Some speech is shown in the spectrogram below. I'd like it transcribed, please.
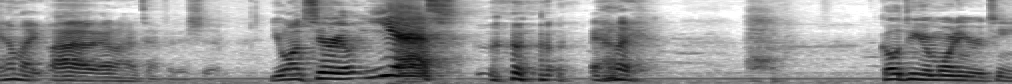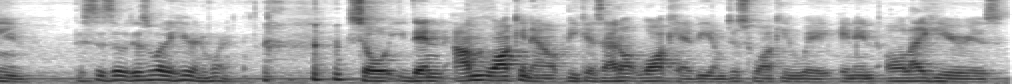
And I'm like, I, I don't have time for this shit. You want cereal? Yes! and I'm like, go do your morning routine. This is this is what I hear in the morning. so then I'm walking out because I don't walk heavy. I'm just walking away, and then all I hear is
